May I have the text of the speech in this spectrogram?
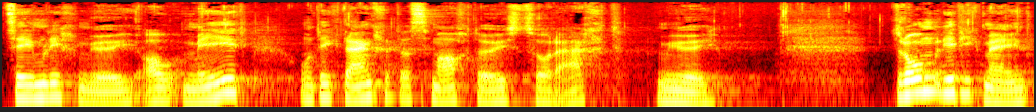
ziemlich Mühe. Auch mir. Und ich denke, das macht uns zu Recht Mühe. Drum, liebe Gemeinde,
